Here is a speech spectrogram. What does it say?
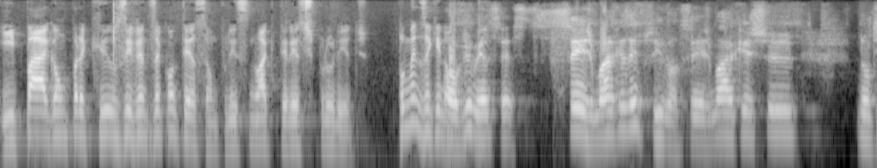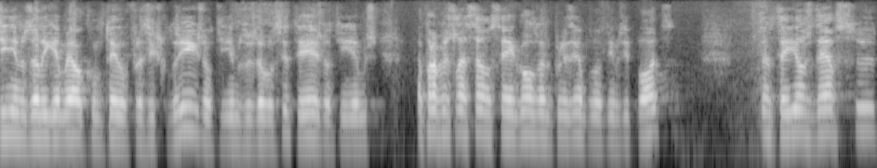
e pagam para que os eventos aconteçam, por isso não há que ter esses pruridos. Pelo menos aqui não. Obviamente, sem, as marcas é impossível. Sem as marcas eh, não tínhamos a Liga Mel como tem o Francisco Rodrigues, não tínhamos os WCTs, não tínhamos a própria seleção sem a Golden, por exemplo, não tínhamos hipótese. Portanto, a eles deve-se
